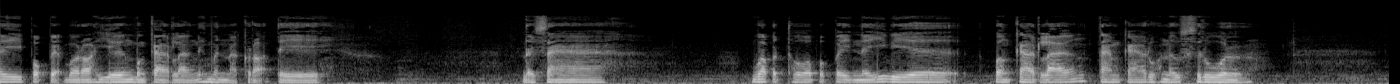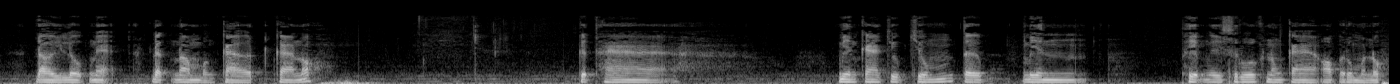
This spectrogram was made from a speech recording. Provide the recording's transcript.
នៃពពកបរោះយើង បង្កើតឡើងនេះមិនអាក្រក់ទេដោយសារវប្បធម៌ប្រពៃណីវាបង្កើតឡើង តាមការរស់នៅស្រួល ដោយលោកអ្នក ដឹកនាំបង្កើតការនោះគិតថាមានការជួបជុំទៅមានភាពងាយស្រួលក្នុងការអប់រំមនុស្ស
